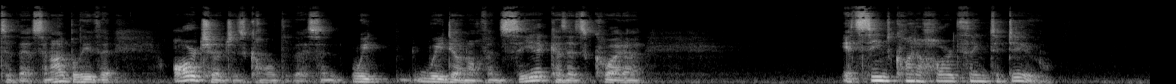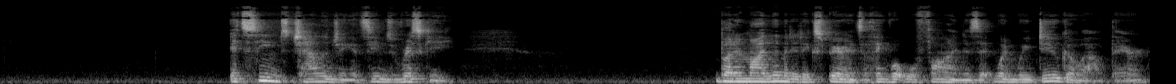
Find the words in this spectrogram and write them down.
to this, and I believe that our church is called to this, and we we don't often see it because it's quite a it seems quite a hard thing to do. It seems challenging, it seems risky. But in my limited experience, I think what we'll find is that when we do go out there,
